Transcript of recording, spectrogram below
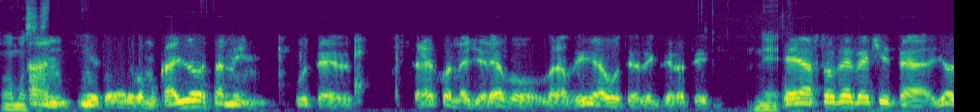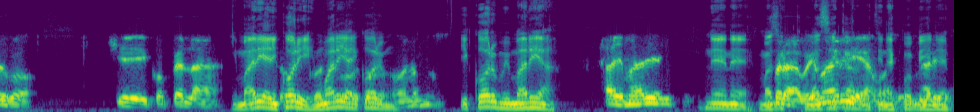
Όμως Αν είναι το έργο μου κάλλιο θα μείνει. Ούτε τρέχω να γυρεύω βραβεία, ούτε δεν ξέρω τι. ναι. Ε, αυτό βέβαια, κοίτα, Γιώργο, και η κοπέλα... Η Μαρία είναι η το κόρη, η δικό Μαρία το η κόρη μου. όνομα. Η κόρη μου η Μαρία. Α, η Μαρία. Ναι, ναι, μαζί, Μπράβο, η μαζί Μαρία, κάνουμε την μωρέ, η εκπομπή. Μαρία. Ναι.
